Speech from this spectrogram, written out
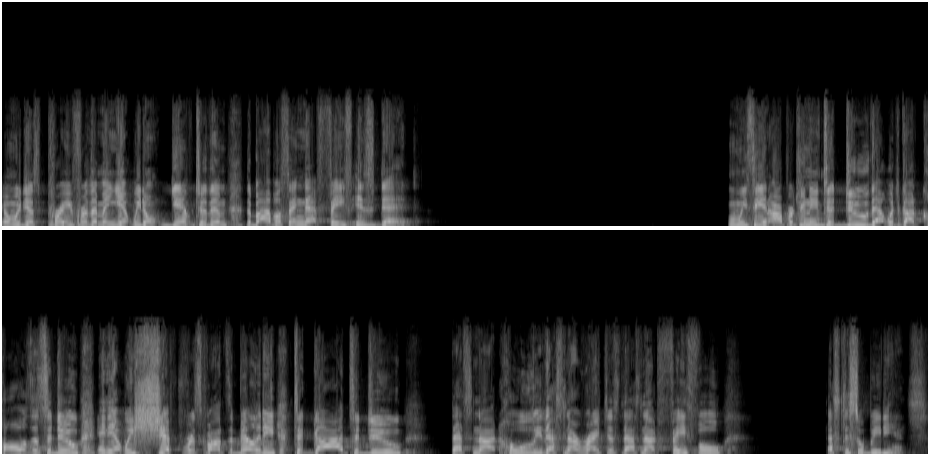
and we just pray for them and yet we don't give to them, the Bible is saying that faith is dead. When we see an opportunity to do that which God calls us to do, and yet we shift responsibility to God to do, that's not holy, that's not righteous, that's not faithful, that's disobedience.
